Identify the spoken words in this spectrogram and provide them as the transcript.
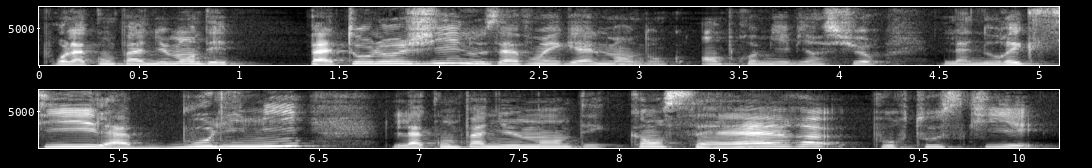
Pour l'accompagnement des pathologies, nous avons également donc en premier bien sûr l'anorexie, la boulimie, l'accompagnement des cancers pour tout ce qui est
